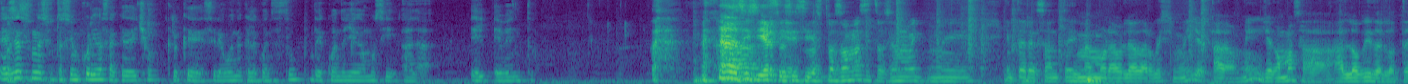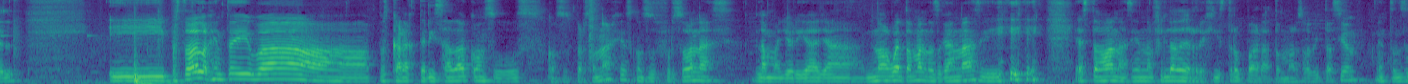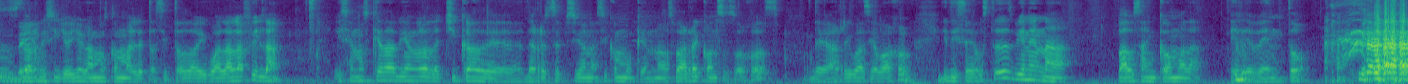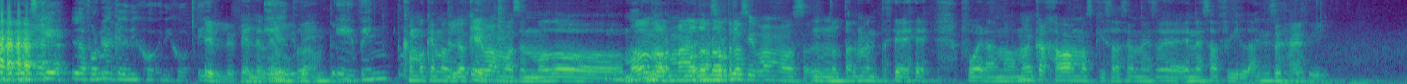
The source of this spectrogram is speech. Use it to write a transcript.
Esa es una situación curiosa que de hecho creo que sería bueno que le cuentes tú de cuando llegamos y a la, el evento. Ah, sí, cierto, sí, Nos cierto. pasó una situación muy, muy interesante y memorable a Darwish y mí. A mí llegamos al lobby del hotel y pues toda la gente iba pues caracterizada con sus, con sus personajes, con sus personas. La mayoría ya no aguantaban las ganas y estaban haciendo fila de registro para tomar su habitación. Entonces Veo. Darwish y yo llegamos con maletas y todo igual a la fila y se nos queda viendo a la chica de, de recepción así como que nos barre con sus ojos de arriba hacia abajo y dice, ustedes vienen a pausa incómoda, el evento. Es que la forma en que le dijo, dijo, el, El evento. El evento. Como que nos vio que íbamos en modo, modo No, normal, modo nosotros íbamos eh, Mm. totalmente fuera, no, no encajábamos quizás en ese, en esa fila. En ese perfil.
